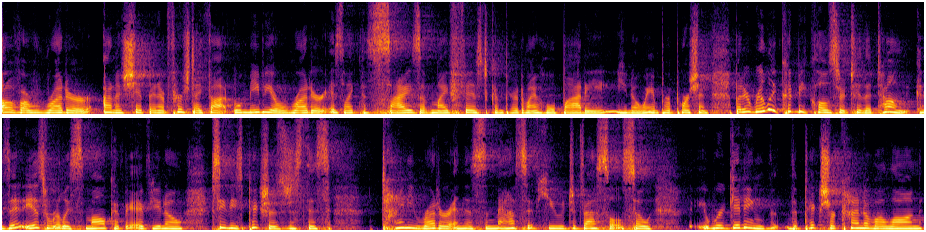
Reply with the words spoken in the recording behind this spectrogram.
of a rudder on a ship, and at first I thought, well, maybe a rudder is like the size of my fist compared to my whole body, you know, in proportion. But it really could be closer to the tongue because it is really small. If you know, see these pictures, just this tiny rudder in this massive, huge vessel. So we're getting the picture kind of along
